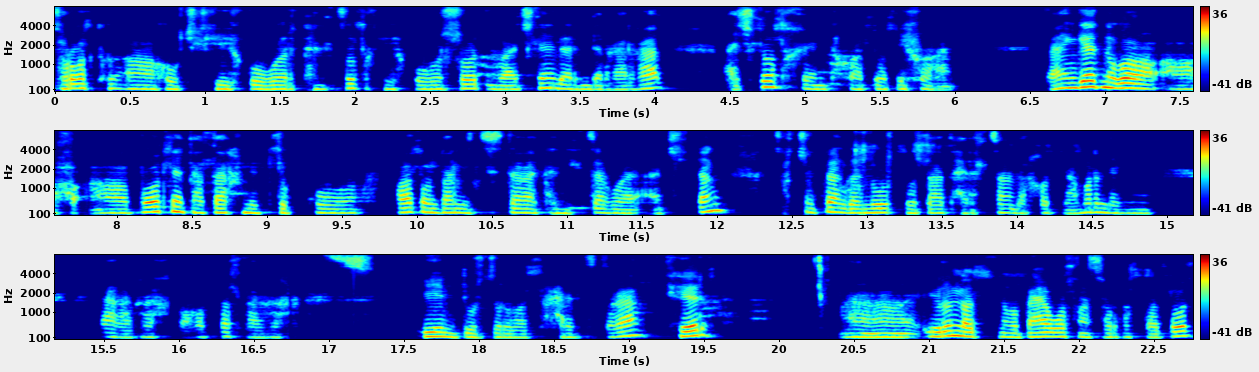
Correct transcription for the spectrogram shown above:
сургалт хөгжил хийхгүйгээр танилцуулга хийхгүйгээр шууд нөгөө ажлын байран дээр гаргаад ажилуулах юм тохиолдол их байна. За ингээд нөгөө буудлын талаарх мэдлэггүй хоол ундааны эцэстайгээ танилцаагүй ажилтан зочинтой ингээд нүүр тулаад харилцаанд ороход ямар нэгэн алдаа гаргах, доголдол гаргах ийм дүр зураг бол харагдаж байгаа. Тэгэхээр аа ер нь бол нөгөө байгууллагын сургалт бол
